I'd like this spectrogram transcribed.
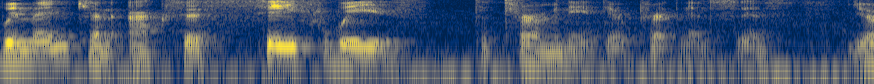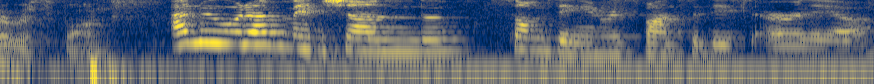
women can access safe ways to terminate their pregnancies. Your response? And we would have mentioned something in response to this earlier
